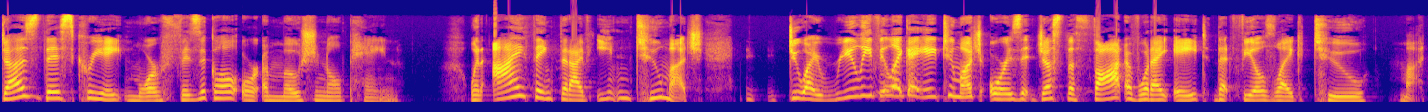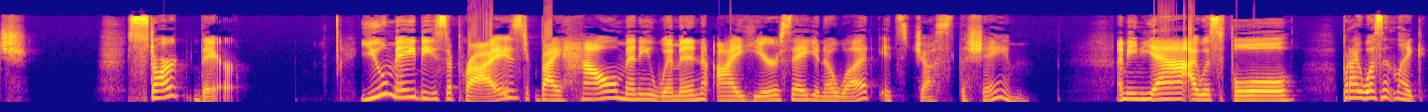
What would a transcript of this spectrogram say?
Does this create more physical or emotional pain? When I think that I've eaten too much, do I really feel like I ate too much, or is it just the thought of what I ate that feels like too much? Start there. You may be surprised by how many women I hear say, you know what? It's just the shame. I mean, yeah, I was full, but I wasn't like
